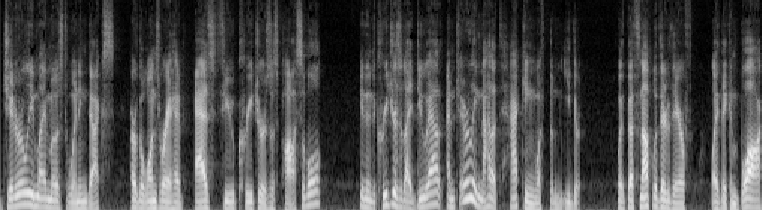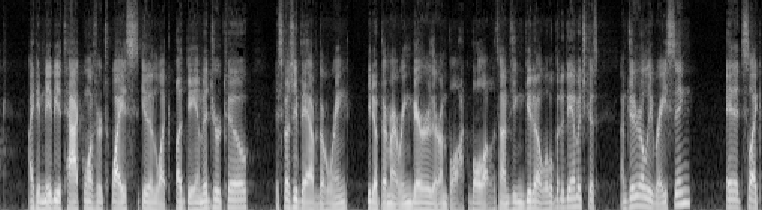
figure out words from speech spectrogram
generally my most winning decks are the ones where I have as few creatures as possible. And then the creatures that I do have, I'm generally not attacking with them either. Like that's not what they're there for. Like they can block. I can maybe attack once or twice get like a damage or two, especially if they have the ring. You know, if they're my ring bearer, they're unblockable a all the times. You can get a little bit of damage because I'm generally racing, and it's like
